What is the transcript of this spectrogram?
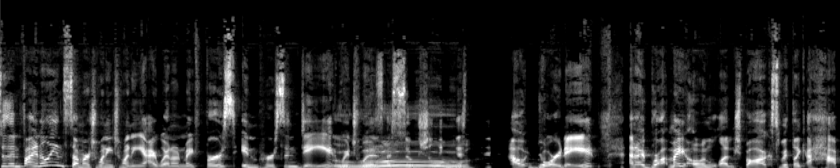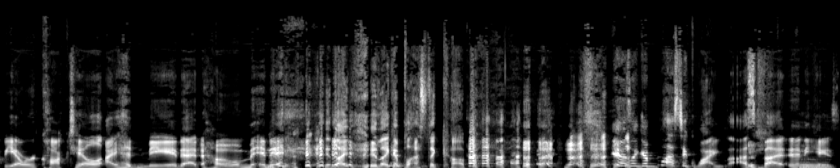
So then finally in summer 2020, I went on my first in-person date, which was a socially distant outdoor date. And I brought my own lunchbox with like a happy hour cocktail I had made at home in it. in like in like a plastic cup. it was like a plastic wine glass. But in any mm. case,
